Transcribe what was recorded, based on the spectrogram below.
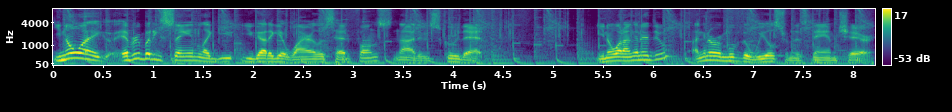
You know why everybody's saying like you, you gotta get wireless headphones? Nah dude, screw that. You know what I'm gonna do? I'm gonna remove the wheels from this damn chair.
